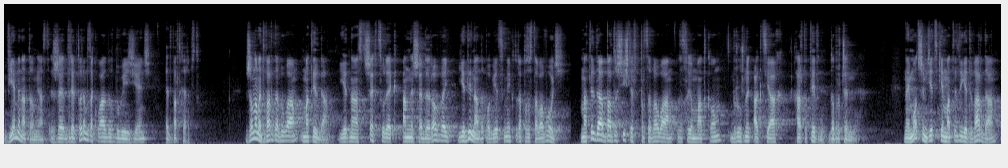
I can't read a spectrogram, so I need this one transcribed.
Wiemy natomiast, że dyrektorem zakładów był jej zięć Edward Herbst. Żoną Edwarda była Matylda, jedna z trzech córek Anny Scheiblerowej, jedyna dopowiedzmy, która pozostała w Łodzi. Matylda bardzo ściśle współpracowała ze swoją matką w różnych akcjach charytatywnych, dobroczynnych. Najmłodszym dzieckiem Matyldy Edwarda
